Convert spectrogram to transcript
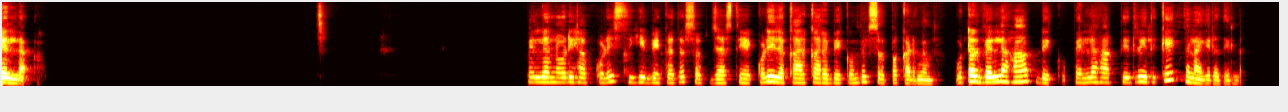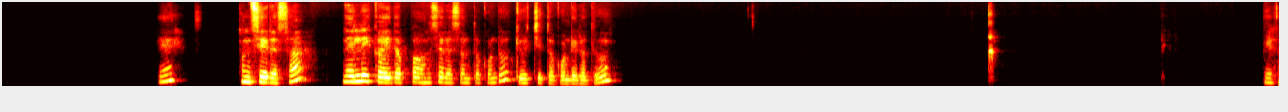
ಬೆಲ್ಲ. ಬೆಲ್ಲ ನೋಡಿ ಹಾಕ್ಕೊಳ್ಳಿ. ಸಿಹಿ ಬೇಕಾದ್ರೆ ಸ್ವಲ್ಪ ಜಾಸ್ತಿ ಹಾಕ್ಕೊಳ್ಳಿ. ಇಲ್ಲ, ಖಾರ ಖಾರ ಬೇಕು ಅಂದರೆ ಸ್ವಲ್ಪ ಕಡಿಮೆ ಒಟ್ಟಲ್ಲಿ ಬೆಲ್ಲ ಹಾಕಬೇಕು. ಬೆಲ್ಲ ಹಾಕ್ತಿದ್ರೆ ಇದಕ್ಕೆ ಚೆನ್ನಾಗಿರೋದಿಲ್ಲ. ಓಕೆ ಹುಣಸೆ ರಸ. ನೆಲ್ಲಿಕಾಯಿ ದಪ್ಪ ಹುಣಸೆ ರಸ ತಗೊಂಡು ಕಿವುಚಿ ತಗೊಂಡಿರೋದು. ಈಗ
